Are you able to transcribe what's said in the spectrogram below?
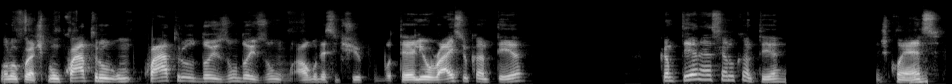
uma loucura, tipo um 4 um 4 2 1 2 1, algo desse tipo. Botei ali o Rice e o Kanté. Kanté, né, sendo o Kanté. A gente conhece.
